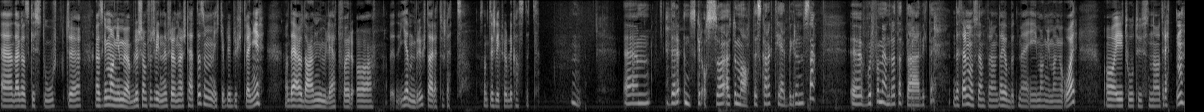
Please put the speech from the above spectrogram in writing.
Eh, det er ganske stort eh, Ganske mange møbler som forsvinner fra universitetet, som ikke blir brukt lenger. Og det er jo da en mulighet for å Gjenbruk, da, rett og slett. Sånn at de slipper å bli kastet. Mm. Um, dere ønsker også automatisk karakterbegrunnelse. Eh, hvorfor mener du at dette er viktig? Dette er noe studentparlamentet har jobbet med i mange, mange år. Og i 2013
